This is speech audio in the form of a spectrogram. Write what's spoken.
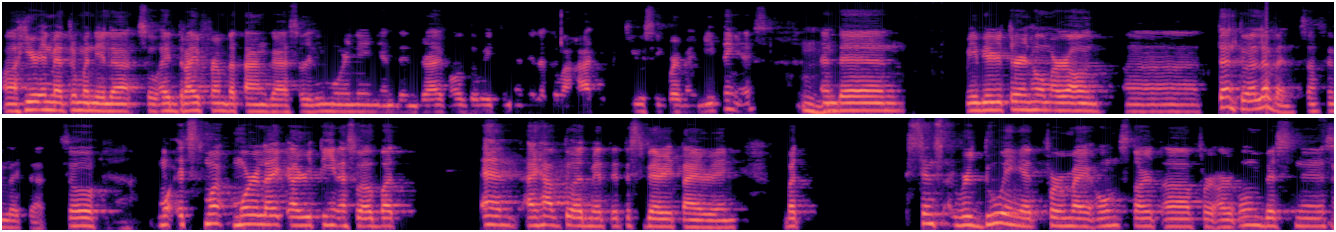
uh, here in Metro Manila. So I drive from Batangas early morning and then drive all the way to Manila to Makati QC where my meeting is. Mm-hmm. And then maybe return home around uh, 10 to 11, something like that. So yeah. it's more, more like a routine as well. But, and I have to admit, it is very tiring. But since we're doing it for my own startup, for our own business,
